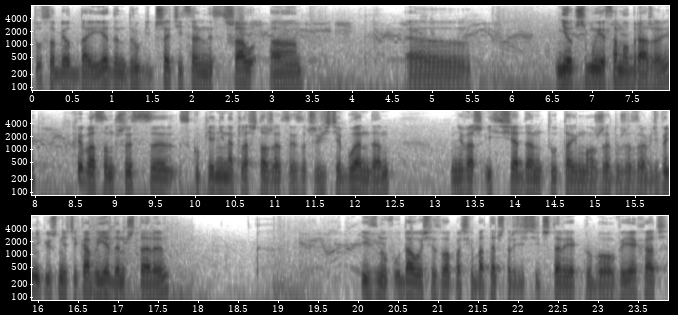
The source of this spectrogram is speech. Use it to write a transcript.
Tu sobie oddaję jeden, drugi, trzeci celny strzał, a nie otrzymuje sam obrażeń. Chyba są wszyscy skupieni na klasztorze, co jest oczywiście błędem, ponieważ IS-7 tutaj może dużo zrobić. Wynik już nieciekawy 1-4. I znów udało się złapać chyba T-44, jak próbował wyjechać.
